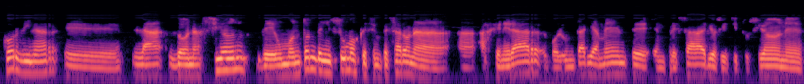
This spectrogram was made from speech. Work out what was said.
coordinar la donación de un montón de insumos que se empezaron a, generar voluntariamente empresarios, instituciones,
